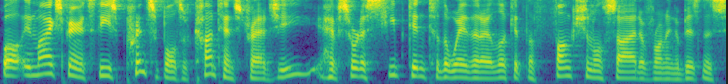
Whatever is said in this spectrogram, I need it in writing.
Well, in my experience, these principles of content strategy have sort of seeped into the way that I look at the functional side of running a business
